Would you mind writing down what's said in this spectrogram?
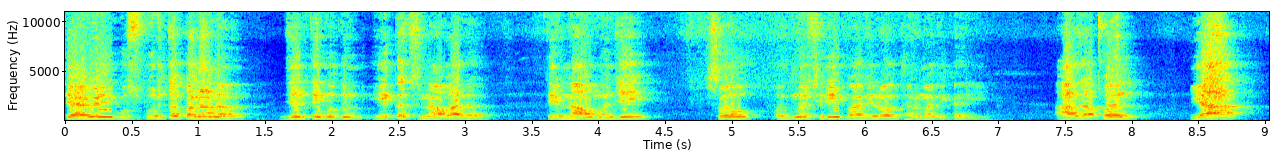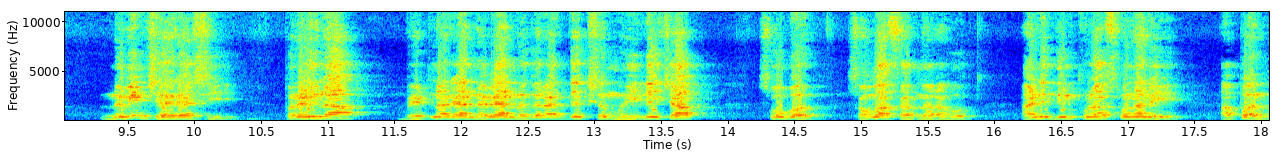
त्यावेळी उत्स्फूर्तपणानं जनतेमधून एकच नाव आलं. ते नाव म्हणजे सो पद्मश्री बाजीराव धर्माधिकारी आज आपण या नवीन चेहऱ्याशी परळीला भेटणाऱ्या नव्या नगराध्यक्ष महिलेच्या सोबत संवाद साधणार आहोत. आणि दिलखुलासपणाने आपण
